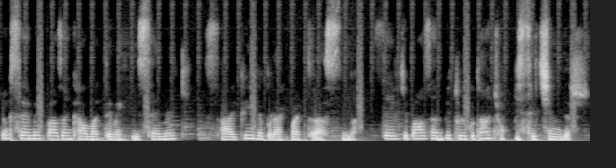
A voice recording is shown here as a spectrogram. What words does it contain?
Çünkü sevmek bazen kalmak demek değil, sevmek saygıyla bırakmaktır aslında. Sevgi bazen bir duygudan çok bir seçimdir.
